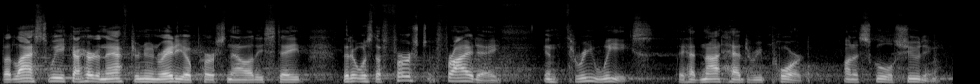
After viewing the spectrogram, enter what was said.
But last week, I heard an afternoon radio personality state that it was the first Friday in three weeks they had not had to report on a school shooting.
